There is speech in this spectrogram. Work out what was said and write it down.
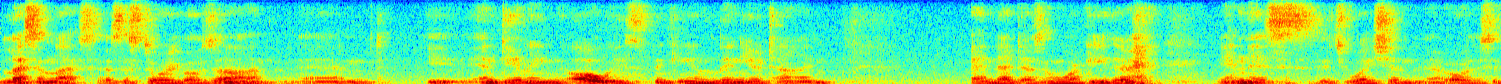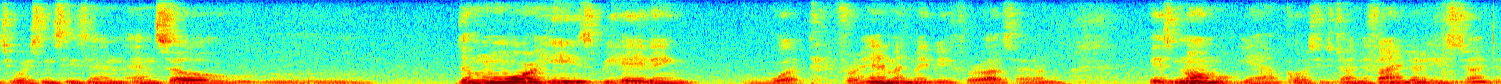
less and less as the story goes on, and and dealing always thinking in linear time, and that doesn't work either in this situation uh, or the situations he's in, and so the more he's behaving what for him and maybe for us, I don't know, is normal. Yeah, of course, he's trying to find her, he's trying to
